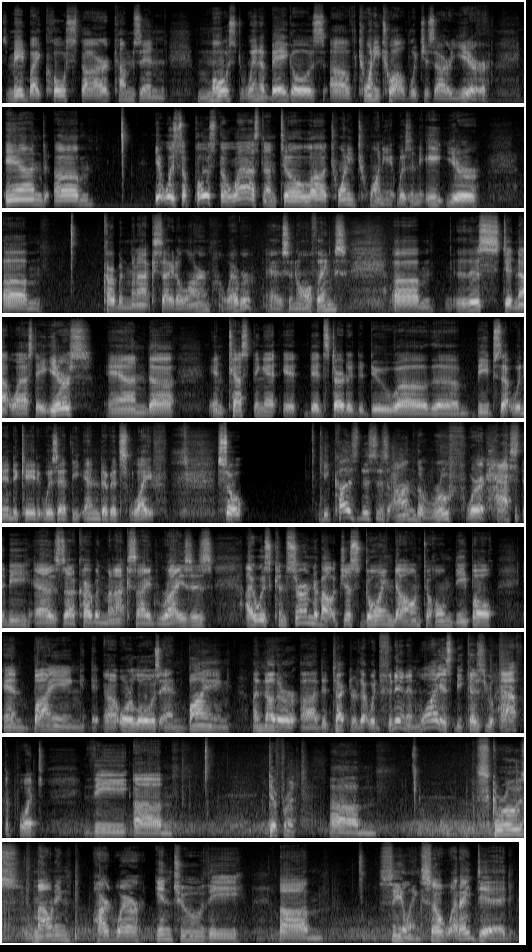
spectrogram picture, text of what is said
is made by CoStar. comes in most Winnebagos of 2012, which is our year. And um, it was supposed to last until uh, 2020. It was an eight-year um, carbon monoxide alarm. However, as in all things, um, this did not last eight years. And uh, in testing it, it did started to do uh, the beeps that would indicate it was at the end of its life. So because this is on the roof where it has to be as uh, carbon monoxide rises, I was concerned about just going down to Home Depot and buying, uh, or Lowe's, and buying another uh, detector that would fit in. And why is because you have to put the um, different um, screws mounting hardware into the um, ceiling. So what I did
